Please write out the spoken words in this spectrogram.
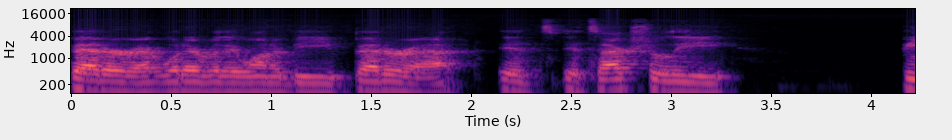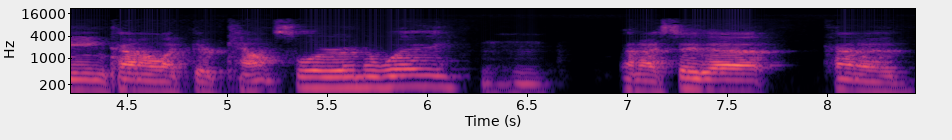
better at whatever they want to be better at. It's it's actually being kind of like their counselor in a way Mhm. and I say that kind of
